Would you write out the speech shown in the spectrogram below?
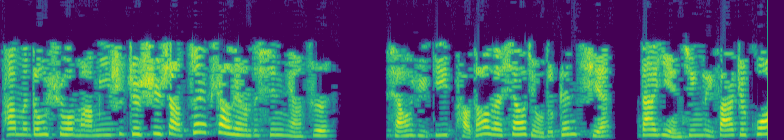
他们都说妈咪是这世上最漂亮的新娘子。小雨滴跑到了萧九的跟前，大眼睛里发着光，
